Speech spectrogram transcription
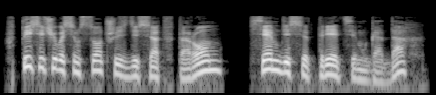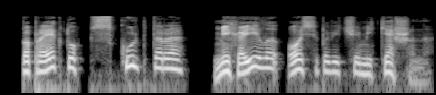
в 1862-73 годах по проекту скульптора Михаила Осиповича Микешина.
